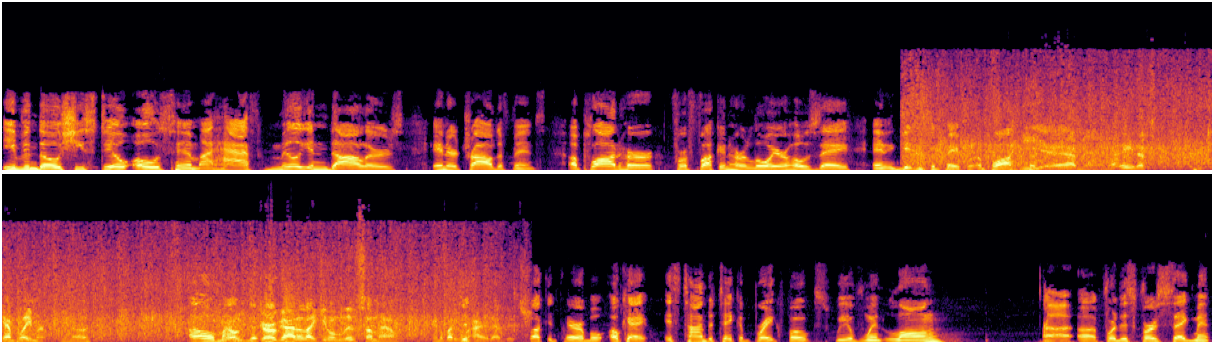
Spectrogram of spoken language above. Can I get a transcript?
even though she still owes him a half million dollars in her trial defense. Applaud her for fucking her lawyer Jose and getting some paper. Applaud her. Yeah, man. Hey, that's can't blame her. You know. Oh my girl, god. girl gotta like you know live somehow. Ain't nobody gonna hire that bitch. Fucking terrible. Okay, it's time to take a break, folks. We have went long uh, uh, for this first segment.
